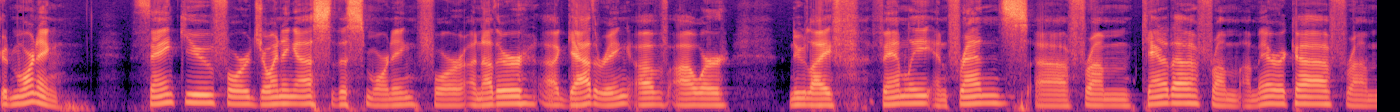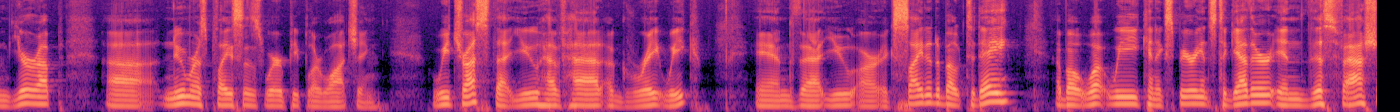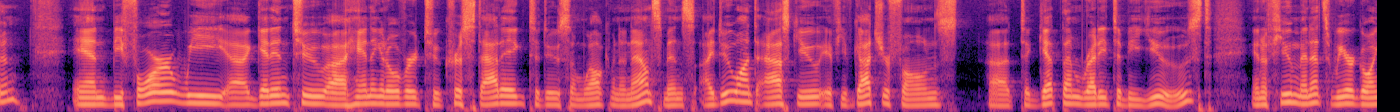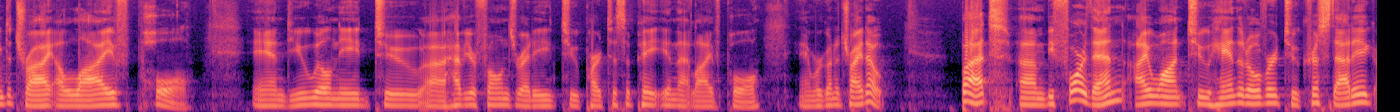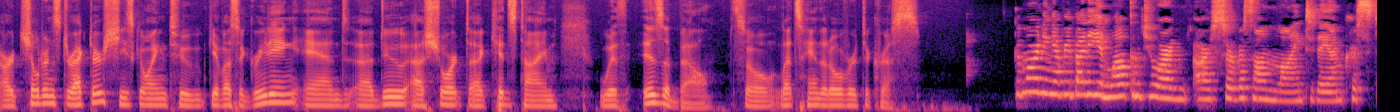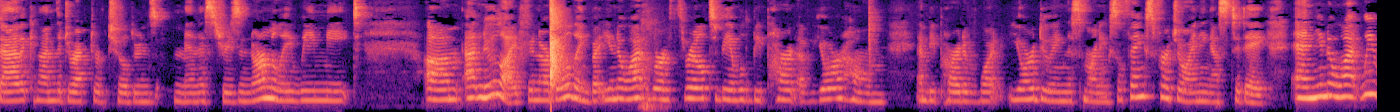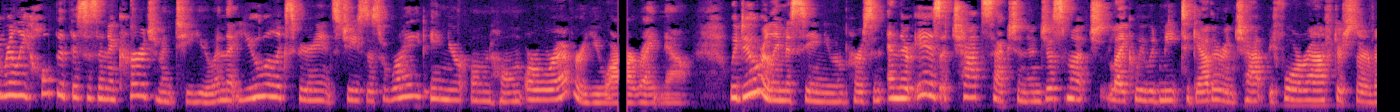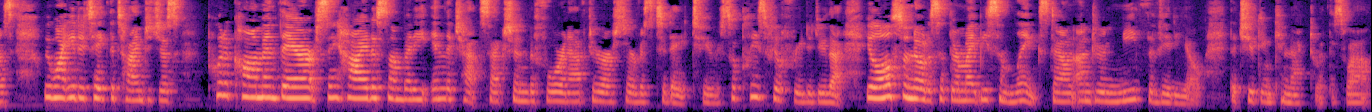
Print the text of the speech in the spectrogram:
Good morning. Thank you for joining us this morning for another uh, gathering of our New Life family and friends uh, from Canada, from America, from Europe, uh, numerous places where people are watching. We trust that you have had a great week and that you are excited about today, about what we can experience together in this fashion, and before we uh, get into uh, handing it over to Chris Stadig to do some welcome announcements, I do want to ask you if you've got your phones uh, to get them ready to be used. In a few minutes, we are going to try a live poll. And you will need to uh, have your phones ready to participate in that live poll. And we're going to try it out. But um, before then, I want to hand it over to Chris Stadig, our children's director. She's going to give us a greeting and uh, do a short uh, kids' time with Isabel. So let's hand it over to Chris. Good morning, everybody, and welcome to our, our service online today. I'm Chris Stadig, and I'm the Director of Children's Ministries. And normally we meet um, at New Life in our building. But you know what? We're thrilled to be able to be part of your home and be part of what you're doing this morning. So thanks for joining us today. And you know what? We really hope that this is an encouragement to you and that you will experience Jesus right in your own home or wherever you are right now. We do really miss seeing you in person, and there is a chat section. And just much like we would meet together and chat before or after service, we want you to take the time to just put a comment there, say hi to somebody in the chat section before and after our service today, too. So please feel free to do that. You'll also notice that there might be some links down underneath the video that you can connect with as well.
